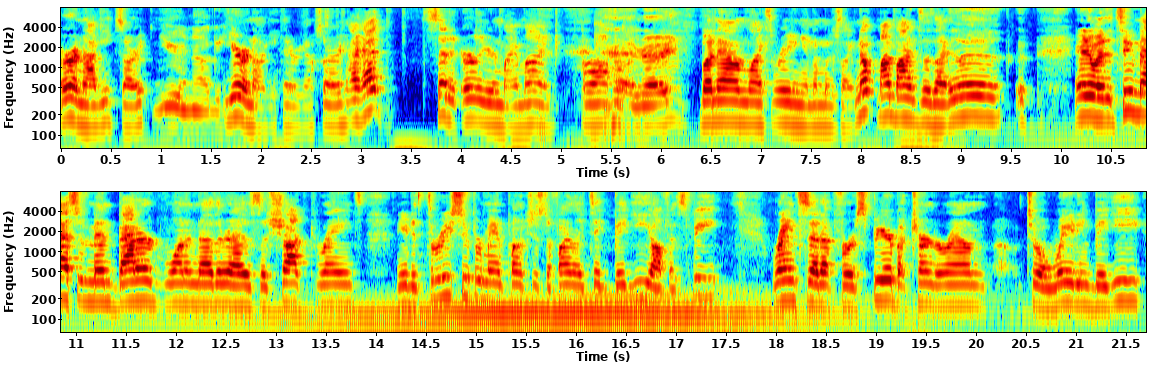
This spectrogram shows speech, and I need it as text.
Uranagi, sorry, Uranagi. Uranagi. There we go. Sorry, I had said it earlier in my mind properly. right? But now I'm like reading it and I'm just like, nope, my mind's just like, Ugh. Anyway, the two massive men battered one another as the shocked Reigns needed three Superman punches to finally take Big E off his feet. Reigns set up for a spear but turned around uh, to a waiting Big E,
